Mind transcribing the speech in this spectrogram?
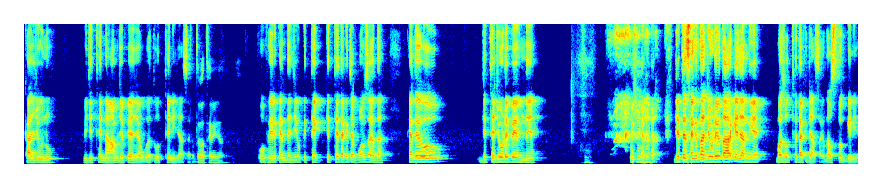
ਕਲਯੁਗ ਨੂੰ ਵੀ ਜਿੱਥੇ ਨਾਮ ਜਪਿਆ ਜਾਊਗਾ ਤੂੰ ਉੱਥੇ ਨਹੀਂ ਜਾ ਸਕਦਾ। ਤਾਂ ਉੱਥੇ ਨਹੀਂ ਜਾ ਸਕਦਾ। ਉਹ ਫਿਰ ਕਹਿੰਦੇ ਜੀ ਉਹ ਕਿੱਥੇ ਕਿੱਥੇ ਤੱਕ ਚ ਪਹੁੰਚ ਸਕਦਾ? ਕਹਿੰਦੇ ਉਹ ਜਿੱਥੇ ਜੋੜੇ ਪਏ ਹੁੰਦੇ ਆ। ਜਿੱਥੇ ਸੰਗਤਾਂ ਜੋੜੇ ਉਤਾਰ ਕੇ ਜਾਂਦੀਆਂ ਬਸ ਉੱਥੇ ਤੱਕ ਜਾ ਸਕਦਾ ਉਸ ਤੋਂ ਅੱਗੇ ਨਹੀਂ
